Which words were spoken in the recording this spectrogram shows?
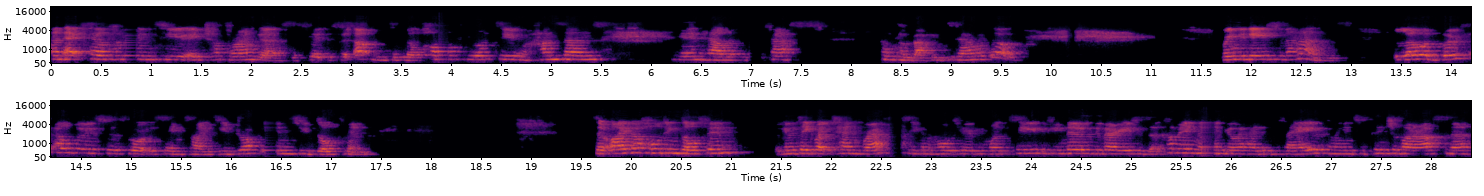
And exhale, come into a chaturanga. So float the foot up into a little hop if you want to, or handstands. Inhale, lift the chest and come back into downward dog. Bring the gaze to the hands. Lower both elbows to the floor at the same time as you drop into dolphin. So either holding dolphin, we're going to take about 10 breaths. You can hold here if you want to. If you know the variations that are coming, then go ahead and play. We're coming into Pincha Mayurasana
